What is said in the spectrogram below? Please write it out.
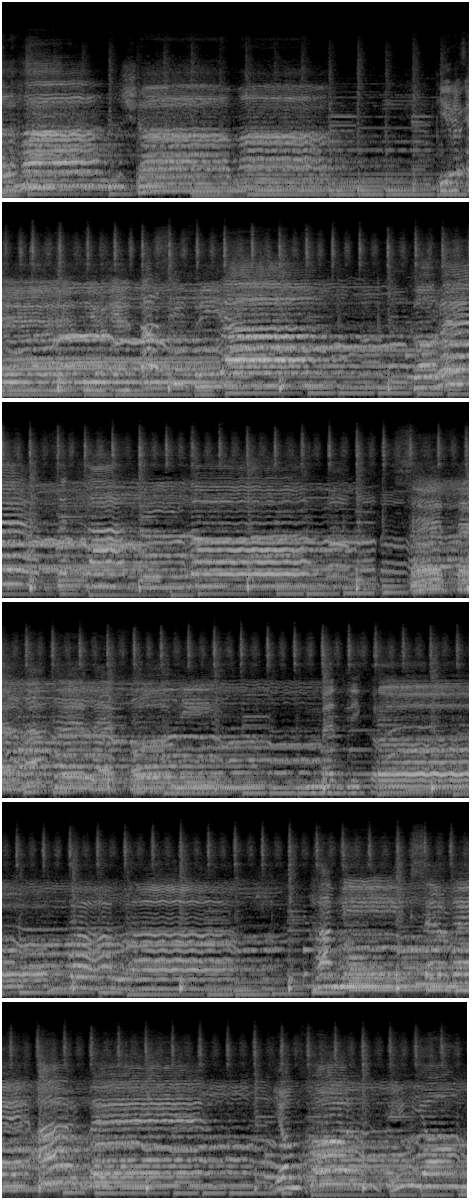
על הנשמה. תראה, תראה את הספרייה, קורצת לחילות, ספר הטלפונים, מת לקרוא בלש, המיקסר מערבב, יום חול עם יום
